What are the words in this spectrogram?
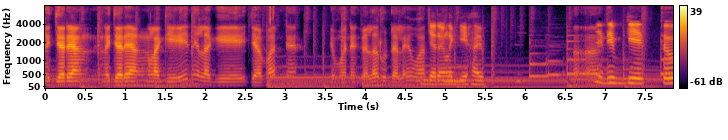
ngejar yang ngejar yang lagi ini lagi zamannya. Zamannya Galar udah lewat. Jar yang lagi hype. Heeh. Jadi begitu.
